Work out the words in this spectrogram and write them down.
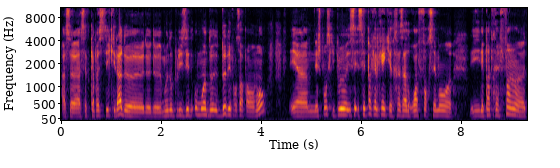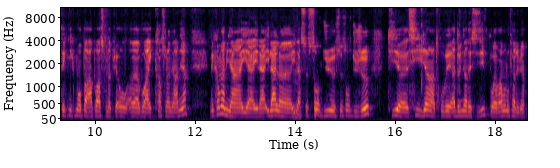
à, cette capacité qu'il a de, monopoliser au moins deux, défenseurs par moment. Et, je pense qu'il peut. C'est pas quelqu'un qui est très adroit forcément. Il n'est pas très fin techniquement par rapport à ce qu'on a pu avoir avec Kras l'année dernière, mais quand même il a, il a, il a, il a, il a ce sens du, ce sens du jeu qui, euh, s'il vient à, trouver, à devenir décisif, pourrait vraiment nous faire du bien.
